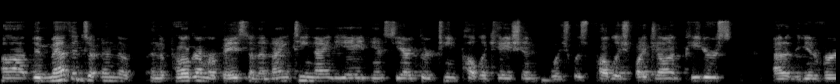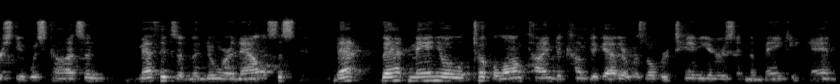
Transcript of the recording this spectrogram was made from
Uh, the methods in the in the program are based on the 1998 NCR 13 publication, which was published by John Peters out of the University of Wisconsin. Methods of manure analysis. That that manual took a long time to come together. It was over 10 years in the making, and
